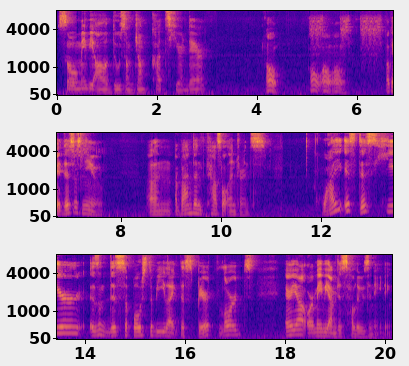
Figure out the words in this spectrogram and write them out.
So maybe I'll do some jump cuts here and there. Oh, oh, oh, oh. Okay, this is new. An abandoned castle entrance. Why is this here? Isn't this supposed to be like the spirit lord's area? Or maybe I'm just hallucinating.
